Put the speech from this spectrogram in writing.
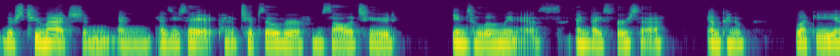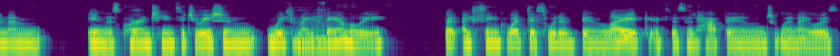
there's too much, and and as you say, it kind of tips over from solitude into loneliness, and vice versa. I'm kind of lucky, and I'm in this quarantine situation with my Mhm. family. But I think what this would have been like if this had happened when I was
